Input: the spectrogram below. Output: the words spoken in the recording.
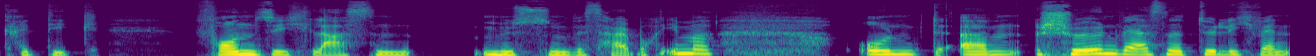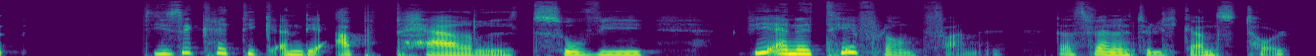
Kritik von sich lassen müssen, weshalb auch immer. Und ähm, schön wäre es natürlich, wenn diese Kritik an dir abperlt, so wie, wie eine Teflonpfanne. Das wäre natürlich ganz toll.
